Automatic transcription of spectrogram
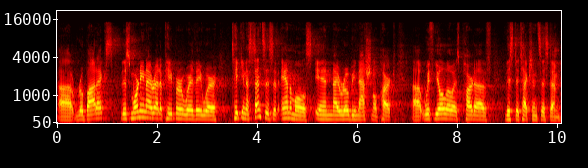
uh, robotics. This morning I read a paper where they were taking a census of animals in Nairobi National Park uh, with YOLO as part of this detection system.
